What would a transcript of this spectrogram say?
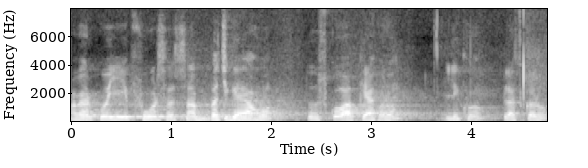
अगर कोई फोर्स सब बच गया हो तो उसको आप क्या करो? लिखो प्लस करो।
